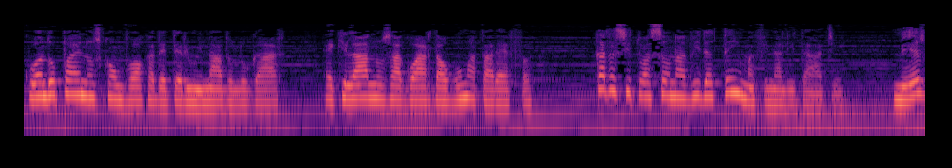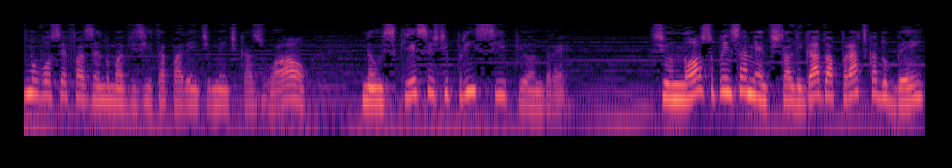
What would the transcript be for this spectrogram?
Quando o Pai nos convoca a determinado lugar, é que lá nos aguarda alguma tarefa. Cada situação na vida tem uma finalidade. Mesmo você fazendo uma visita aparentemente casual, não esqueça este princípio, André. Se o nosso pensamento está ligado à prática do bem,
